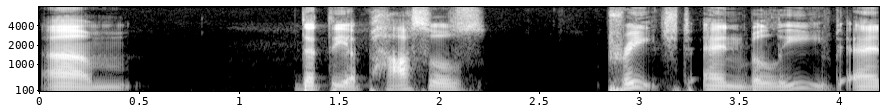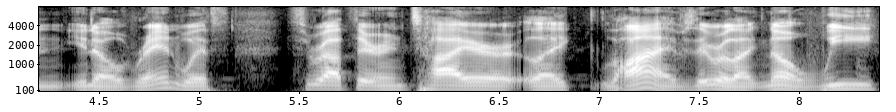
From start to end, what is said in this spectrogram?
um, that the apostles preached and believed and you know ran with throughout their entire like lives they were like no we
